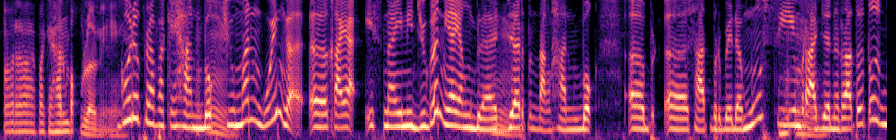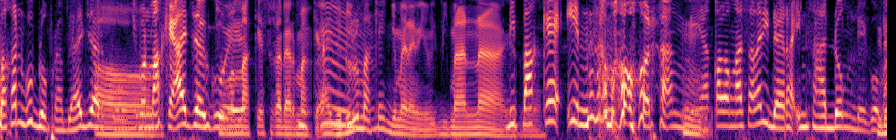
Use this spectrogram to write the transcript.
pernah pakai hanbok belum nih? Gue udah pernah pakai hanbok, cuman gue nggak eh, kayak Isna ini juga nih ya yang belajar tentang hanbok ber- eh, saat berbeda musim, raja dan ratu itu bahkan gue belum pernah belajar tuh, Oh. cuman make aja gue. Cuma pakai sekadar pakai aja. Dulu makanya gimana nih? Di mana? gitu dipakein sama orang nih ya. Kalau nggak salah di daerah Insadong deh gue Dari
